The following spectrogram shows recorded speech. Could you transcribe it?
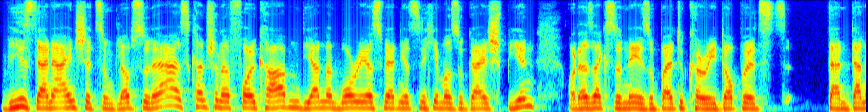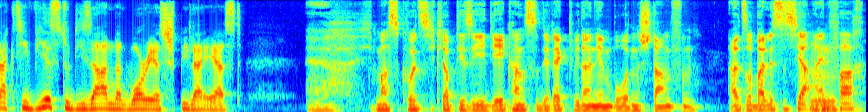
wie ist deine Einschätzung? Glaubst du, na, es kann schon Erfolg haben, die anderen Warriors werden jetzt nicht immer so geil spielen? Oder sagst du, nee, sobald du Curry doppelst, dann, dann aktivierst du diese anderen Warriors-Spieler erst? Ja, ich mach's kurz. Ich glaube, diese Idee kannst du direkt wieder in den Boden stampfen. Also, weil es ist ja mhm. einfach,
